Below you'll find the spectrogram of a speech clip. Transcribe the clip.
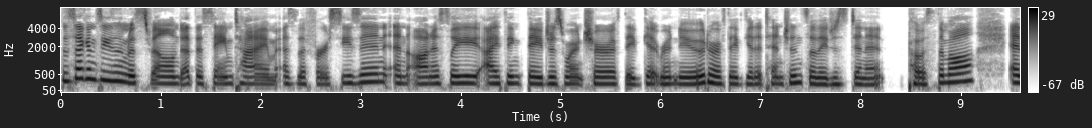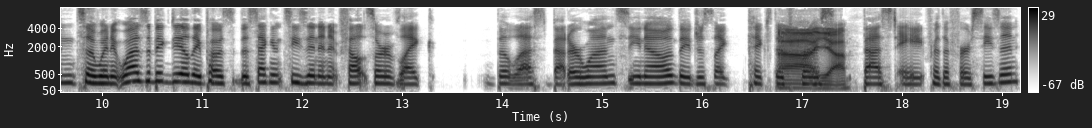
the second season was filmed at the same time as the first season. And honestly, I think they just weren't sure if they'd get renewed or if they'd get attention. So they just didn't post them all. And so when it was a big deal, they posted the second season and it felt sort of like the less better ones, you know? They just like picked the Ah, first yeah. best eight for the first season.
